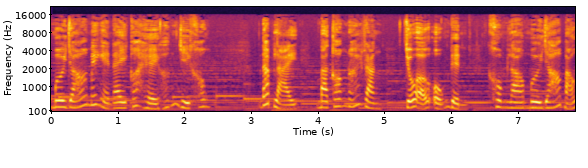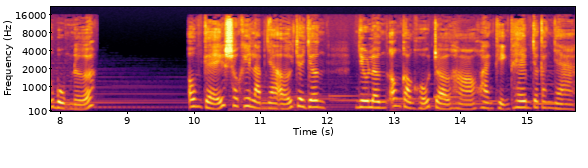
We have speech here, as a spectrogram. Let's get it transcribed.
Mưa gió mấy ngày nay có hề hấn gì không? Đáp lại, bà con nói rằng chỗ ở ổn định, không lo mưa gió bão bùng nữa. Ông kể sau khi làm nhà ở cho dân, nhiều lần ông còn hỗ trợ họ hoàn thiện thêm cho căn nhà,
